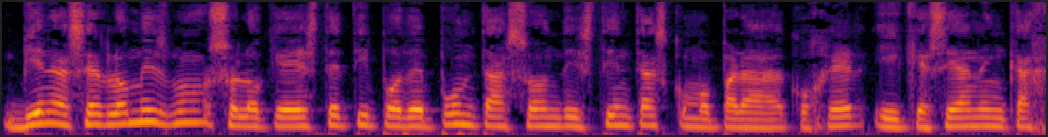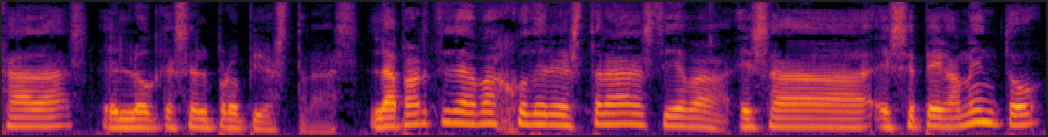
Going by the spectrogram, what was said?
viene a ser lo mismo, solo que este tipo de puntas son distintas como para coger y que sean encajadas en lo que es el propio strass. La parte de abajo del strass lleva esa, ese pegamento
